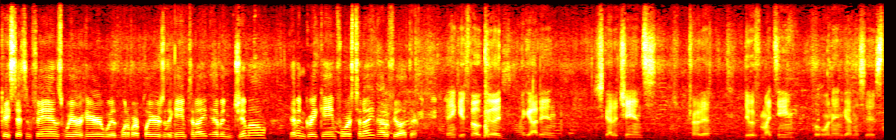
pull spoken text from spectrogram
Okay, Stetson fans, we are here with one of our players of the game tonight, Evan Jimmo. Evan, great game for us tonight. How'd it feel out there? Thank you. It felt good. I got in, just got a chance. Try to do it for my team. Put one in, got an assist.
